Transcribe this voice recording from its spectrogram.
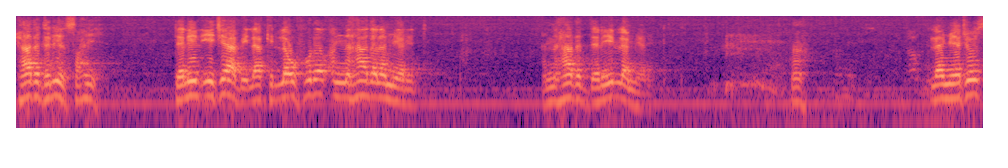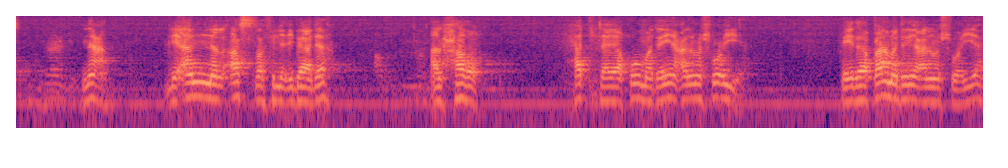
هذا دليل صحيح دليل إيجابي لكن لو فرض أن هذا لم يرد أن هذا الدليل لم يرد. لم يجوز؟ نعم. لأن الأصل في العبادة الحظر حتى يقوم دليل على المشروعية. فإذا قام دليل على المشروعية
